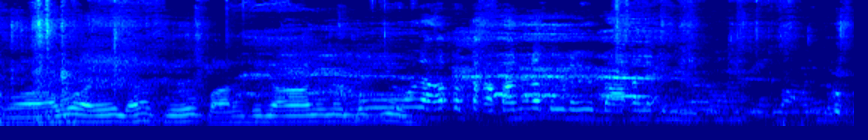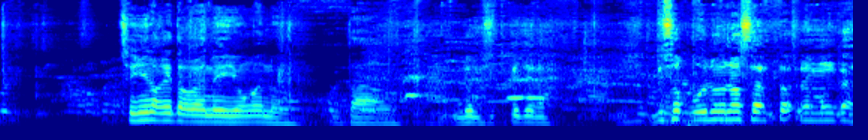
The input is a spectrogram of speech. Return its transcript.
Wow. paano dinaanan ng bagyo? Sa inyo nakita ko ano yung ano, yung tao. Lumsit ka dyan ah. Doon sa puno ng santo ng mangga.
